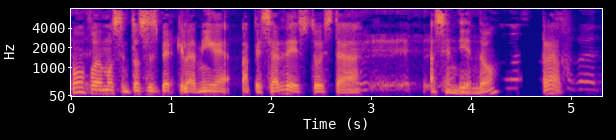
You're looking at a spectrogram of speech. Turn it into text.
¿Cómo podemos entonces ver que la amiga, a pesar de esto, está ascendiendo? Raf, спрашивает,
